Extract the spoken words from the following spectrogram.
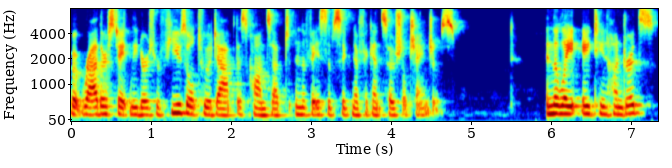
but rather state leaders' refusal to adapt this concept in the face of significant social changes. In the late 1800s,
